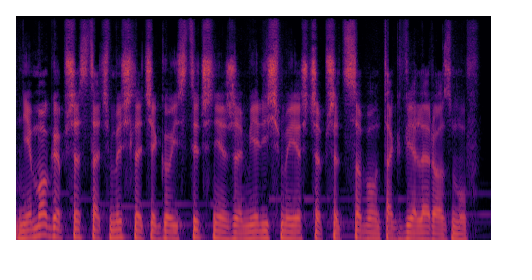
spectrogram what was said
Nie mogę przestać myśleć egoistycznie, że mieliśmy jeszcze przed sobą tak wiele rozmów.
